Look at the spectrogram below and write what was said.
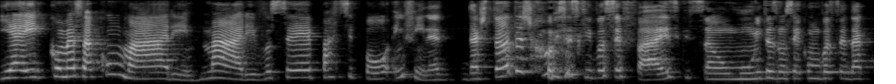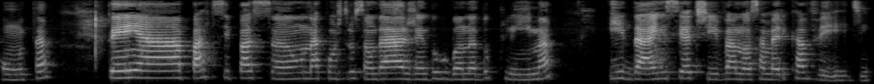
E aí, começar com Mari. Mari, você participou, enfim, né, das tantas coisas que você faz, que são muitas, não sei como você dá conta tem a participação na construção da Agenda Urbana do Clima e da iniciativa Nossa América Verde.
